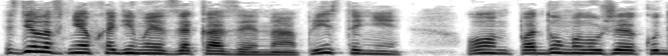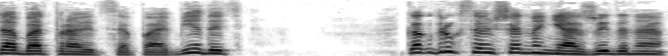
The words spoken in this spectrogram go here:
Сделав необходимые заказы на пристани, он подумал уже, куда бы отправиться пообедать, как вдруг совершенно неожиданно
